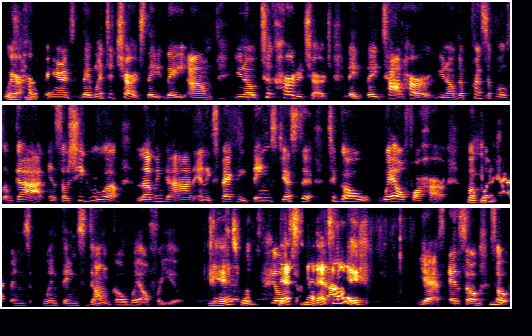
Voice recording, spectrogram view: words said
where mm-hmm. her parents they went to church they they um you know took her to church they they taught her you know the principles of god and so she grew up loving god and expecting things just to to go well for her but mm-hmm. what happens when things don't go well for you yes well that's now that's life yes and so mm-hmm. so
